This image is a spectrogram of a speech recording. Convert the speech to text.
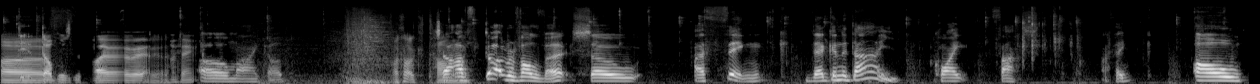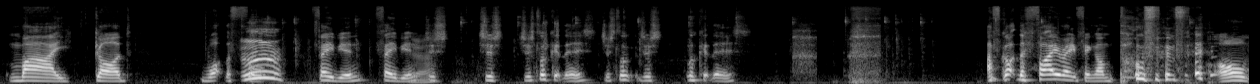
Uh, it doubles the fire rate, yeah. I think. Oh my god. I got a so I've got a revolver, so I think they're gonna die quite fast. I think. Oh my god. What the fuck? Fabian, Fabian, Yeah. just just just look at this. Just look just look at this. I've got the fire rate thing on both of them. Oh,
